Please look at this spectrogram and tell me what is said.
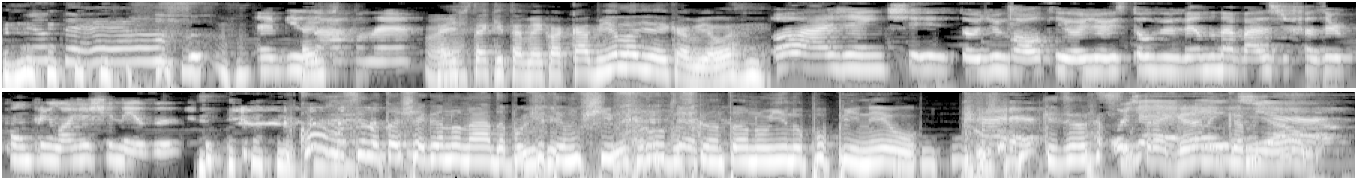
Meu Deus. É bizarro, né? A gente tá aqui também com a Camila. E aí, Camila? Olá, gente. Estou de volta e hoje eu estou vivendo na base de fazer compra em loja chinesa. Como se não tá chegando nada porque tem uns chifrudos cantando um hino pro pneu? Cara, Que hoje é, entregando é em caminhão. dia...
